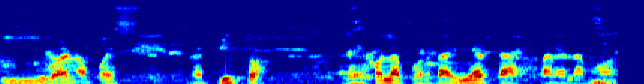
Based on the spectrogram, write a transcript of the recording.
Y bueno, pues repito, dejo la puerta abierta para el amor.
